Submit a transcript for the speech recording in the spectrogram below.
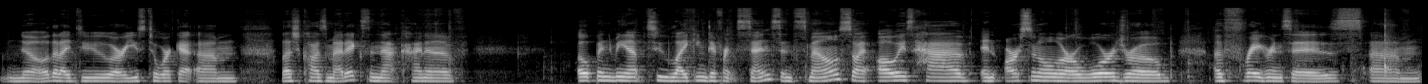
know that I do or used to work at um, Lush Cosmetics and that kind of opened me up to liking different scents and smells. So I always have an arsenal or a wardrobe of fragrances um,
